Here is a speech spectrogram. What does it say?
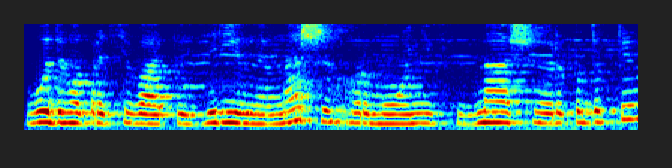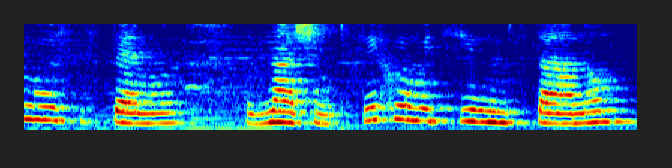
Будемо працювати з рівнем наших гормонів, з нашою репродуктивною системою, з нашим психоемоційним станом.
